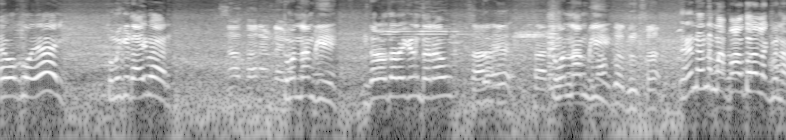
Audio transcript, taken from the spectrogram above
এই ওগো এই তুমি কি ড্রাইভার তোমার নাম কি? দাঁড়াও দাঁড়াও এখানে দাঁড়াও। তোমার নাম কি? এই না না মা পাও দেওয়া লাগবে না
